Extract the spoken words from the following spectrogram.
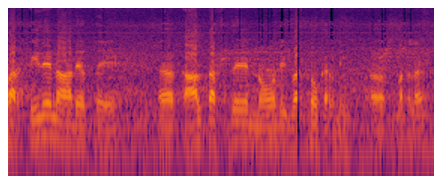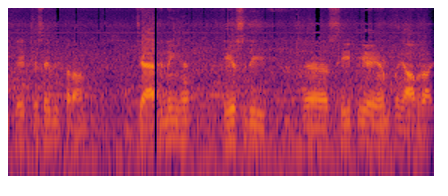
ਭਰਤੀ ਦੇ ਨਾਂ ਦੇ ਉੱਤੇ ਕਾਲ ਤਖਤ ਦੇ ਨਾਂ ਦੀ ਵਰਤੋਂ ਕਰਨੀ ਮਤਲਬ ਇਹ ਕਿਸੇ ਵੀ ਤਰ੍ਹਾਂ ਜਾਇਜ਼ ਨਹੀਂ ਹੈ। ਇਸ ਦੀ ਸੀਪੀਆਈਐਮ ਪੰਜਾਬ ਰਾਜ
